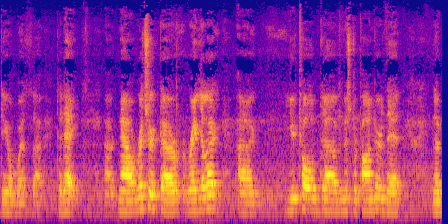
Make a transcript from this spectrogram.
deal with uh, today. Uh, now, Richard Regula, uh, you told uh, Mr. Ponder that the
